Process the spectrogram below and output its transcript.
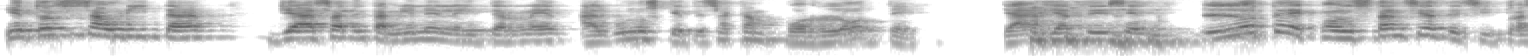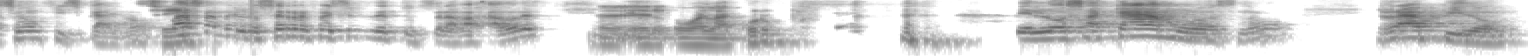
Y entonces ahorita ya salen también en la internet algunos que te sacan por lote. Ya, ya te dicen, lote de constancias de situación fiscal, ¿no? Pásame los RFC de tus trabajadores. o a la CURP. Te lo sacamos, ¿no? Rápido.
